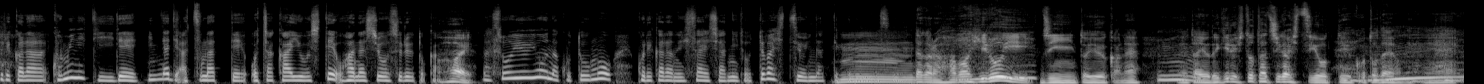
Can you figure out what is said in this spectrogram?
それからコミュニティでみんなで集まってお茶会をしてお話をするとか、はい。まあ、そういうようなこともこれからの被災者にとっては必要になってうくるんですーんだから幅広い人員というかね、ーうん。対応できる人たちが必要っていうことだよね。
